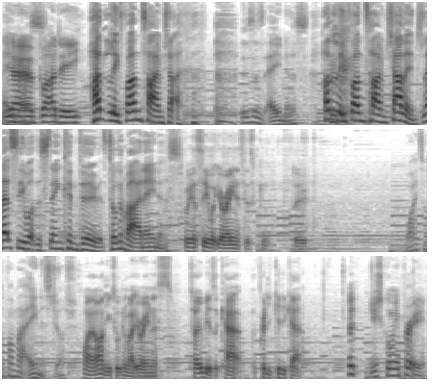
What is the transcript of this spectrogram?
Yeah, Anus. buddy. Huntley Fun Time Chat. this is anus. Huntley Fun Time Challenge. Let's see what this thing can do. It's talking about an anus. We're gonna see what Uranus is can do. Why are you talking about my anus, Josh? Why aren't you talking about your anus? Toby is a cat, a pretty kitty cat. You just call me pretty.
